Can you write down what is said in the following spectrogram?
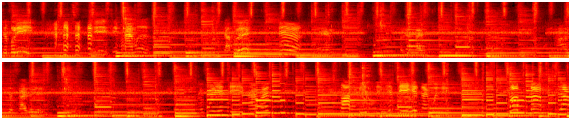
เป็ดสมอดีสี่สิบห้ามือจับเลยเนี่ยแม่นเขาเรียกใครเอาจะขายเลยเราไปยิตีพาไปลาบเป็ดนี่ยิตีเฮ็ดหยังมื้อนี้ลาบลาบลาบ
